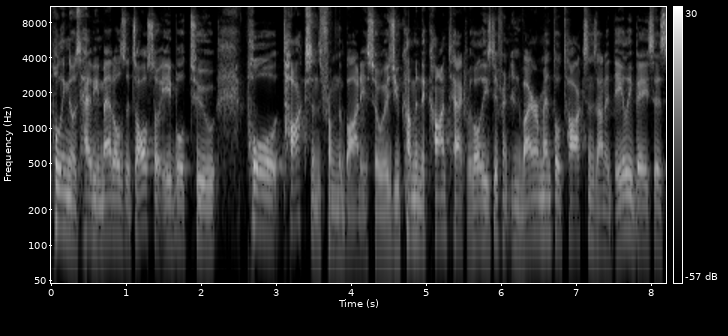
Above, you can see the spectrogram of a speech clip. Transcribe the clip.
pulling those heavy metals. It's also able to pull toxins from the body. So as you come into contact with all these different environmental toxins on a daily basis,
